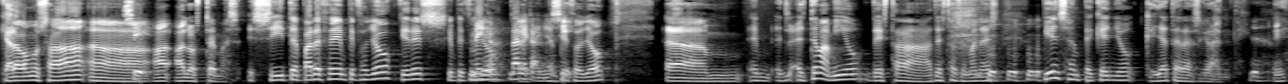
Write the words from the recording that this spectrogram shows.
Que ahora vamos a, a, los temas. Si te parece, empiezo yo. ¿Quieres que empiece yo? Venga, dale caña. Empiezo yo. Em, el, tema mío de esta, de esta semana es piensa en pequeño que ya te harás grande. ¿eh?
